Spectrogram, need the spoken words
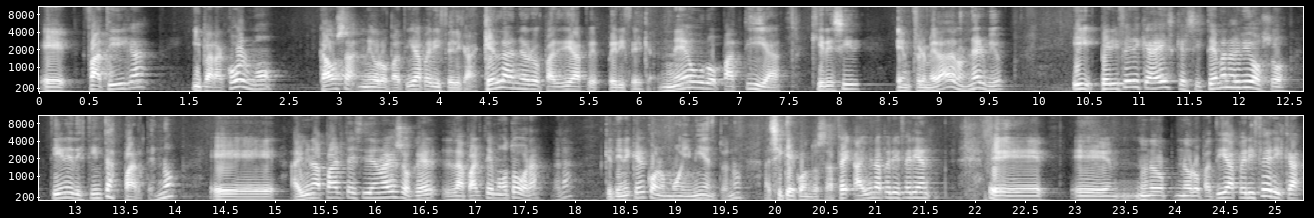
eh, fatiga, y para colmo, causa neuropatía periférica. ¿Qué es la neuropatía periférica? Neuropatía quiere decir enfermedad de los nervios y periférica es que el sistema nervioso tiene distintas partes, ¿no? Eh, hay una parte del sistema nervioso que es la parte motora, ¿verdad? Que tiene que ver con los movimientos, ¿no? Así que cuando se afecta, hay una periferia, eh, eh, neuropatía periférica,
